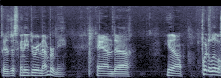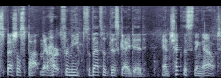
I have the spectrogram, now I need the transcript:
they're just going to need to remember me. And, uh, you know, put a little special spot in their heart for me. So that's what this guy did. And check this thing out.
